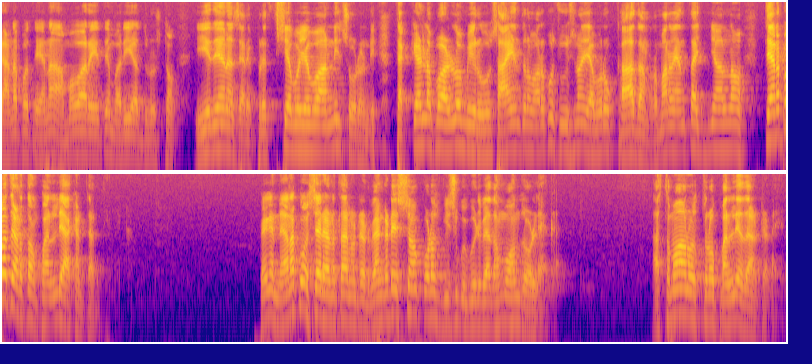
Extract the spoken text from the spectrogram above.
గణపతి అయినా అమ్మవారు అయితే మరీ అదృష్టం. ఏదైనా సరే ప్రత్యవయవాన్ని చూడండి. తక్కెళ్ళపాడులో మీరు సాయంత్రం వరకు చూసినా ఎవరో కాదనరు. మనం ఎంత అజ్ఞానం తిరుపతి ఎడతాం పని లేకంటారు దీన్ని పైగా నెలకు ఒకసారి ఎడతానంటాడు. వెంకటేశ్వరం కూడా విసుగు వీడి వెధమోహం చూడలేక. అస్తమానోత్సవం పని లేదా అంటాడు ఆయన.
